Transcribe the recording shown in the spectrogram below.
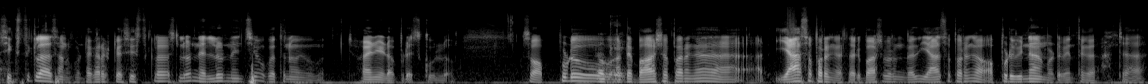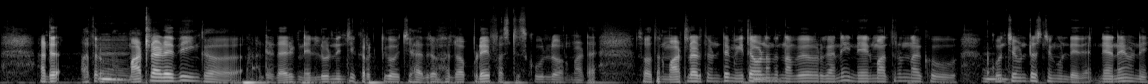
సిక్స్త్ క్లాస్ అనుకుంటా కరెక్ట్గా సిక్స్త్ క్లాస్లో నెల్లూరు నుంచి ఒకతను జాయిన్ అయ్యాడు అప్పుడే స్కూల్లో. సో అప్పుడు. అంటే భాష పరంగా యాస పరంగా సారీ భాష పరంగా కాదు యాస పరంగా అప్పుడు విన్నాను అనమాట వింతగా. అంటే అతను. మాట్లాడేది ఇంకా అంటే డైరెక్ట్ నెల్లూరు నుంచి కరెక్ట్గా వచ్చి హైదరాబాద్లో అప్పుడే ఫస్ట్ స్కూల్లో అనమాట సో అతను మాట్లాడుతుంటే మిగతా వాళ్ళందరూ నవ్వేవారు కానీ నేను మాత్రం నాకు కొంచెం ఇంట్రెస్టింగ్ ఉండేది. నేనేమండి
